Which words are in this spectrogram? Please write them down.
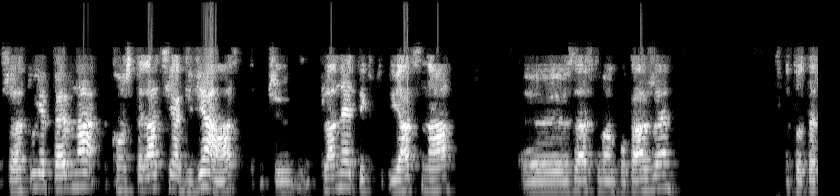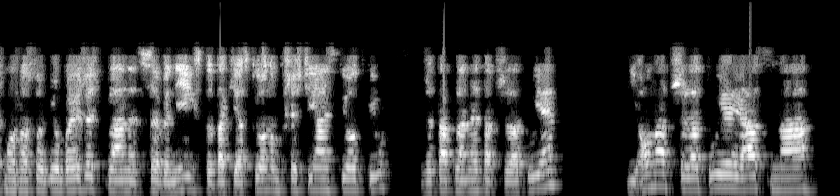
przelatuje pewna konstelacja gwiazd, czy planety jasna, zaraz tu wam pokażę. To też można sobie obejrzeć. Planet 7X to taki astronom chrześcijański odkrył, że ta planeta przelatuje i ona przelatuje jasna.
